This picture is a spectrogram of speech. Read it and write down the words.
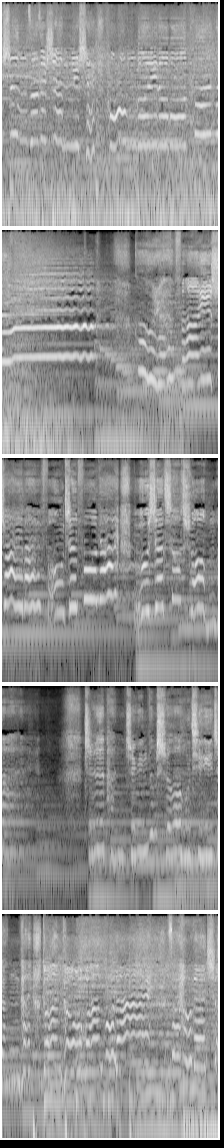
人在生，则在身，与谁同归都不可能。故人发已衰败，风尘覆盖，不奢求重来。只盼君能收起站台，断头换不来，最后的城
